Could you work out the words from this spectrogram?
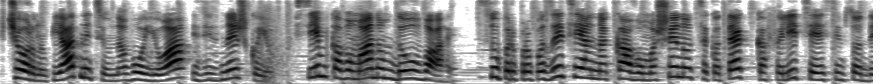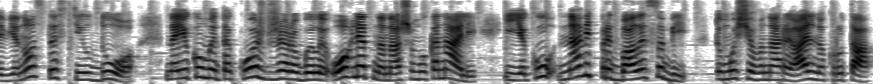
в чорну п'ятницю на Во.ЮА зі знижкою. Всім кавоманам до уваги! Суперпропозиція на кавомашину Цекотек Кафеліція 790 Steel Duo, на яку ми також вже робили огляд на нашому каналі, і яку навіть придбали собі, тому що вона реально крута.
